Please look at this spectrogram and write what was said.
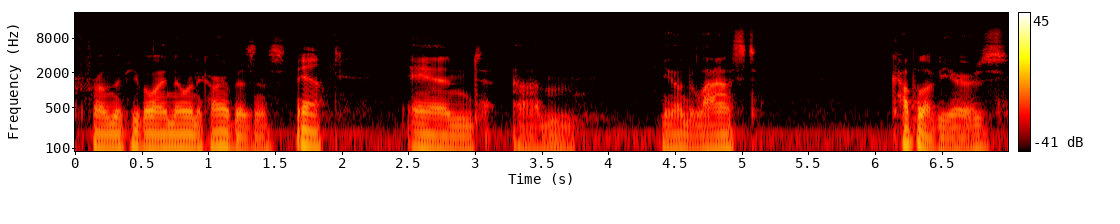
from the people I know in the car business yeah. and um, you know the last couple of years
